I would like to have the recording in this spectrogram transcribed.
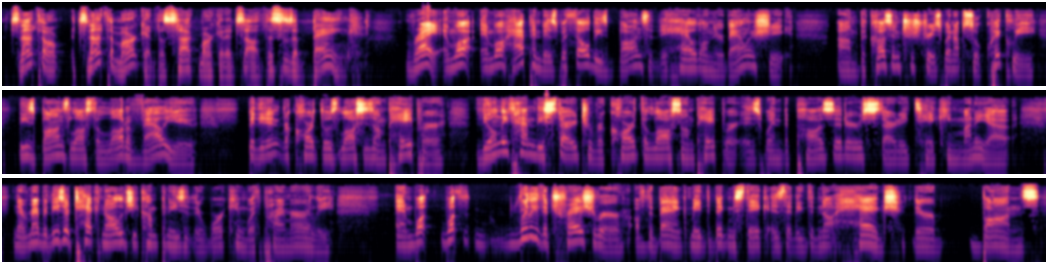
it's not the it's not the market, the stock market itself. This is a bank. Right, and what and what happened is with all these bonds that they held on their balance sheet, um, because interest rates went up so quickly, these bonds lost a lot of value. But they didn't record those losses on paper. The only time they started to record the loss on paper is when depositors started taking money out. Now, remember, these are technology companies that they're working with primarily. And what, what really the treasurer of the bank made the big mistake is that they did not hedge their bonds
